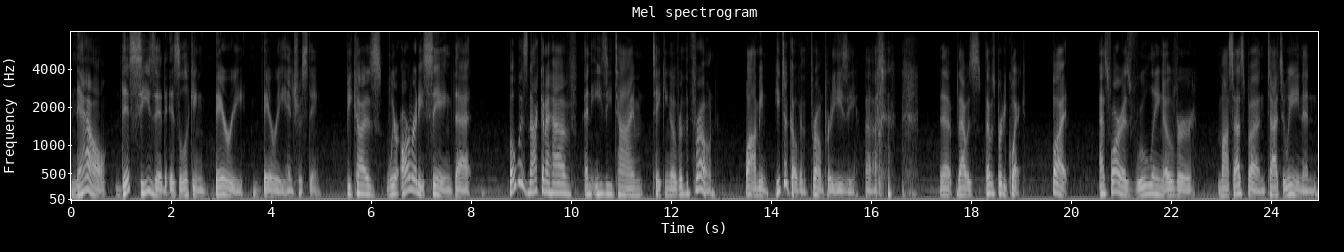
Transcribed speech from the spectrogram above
Now, this season is looking very, very interesting because we're already seeing that Boba's not going to have an easy time taking over the throne. Well, I mean, he took over the throne pretty easy. Uh, that that was that was pretty quick. But as far as ruling over Mos Espa and Tatooine and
